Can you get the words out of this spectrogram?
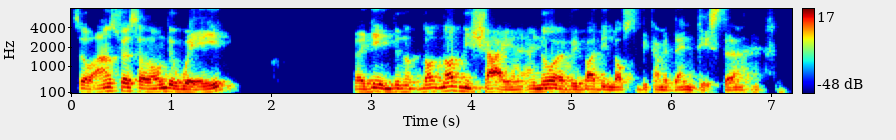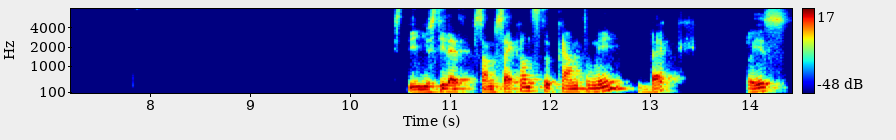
So answers are on the way. Again, do not, don't not be shy. I know everybody loves to become a dentist. You still have some seconds to come to me back, please.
